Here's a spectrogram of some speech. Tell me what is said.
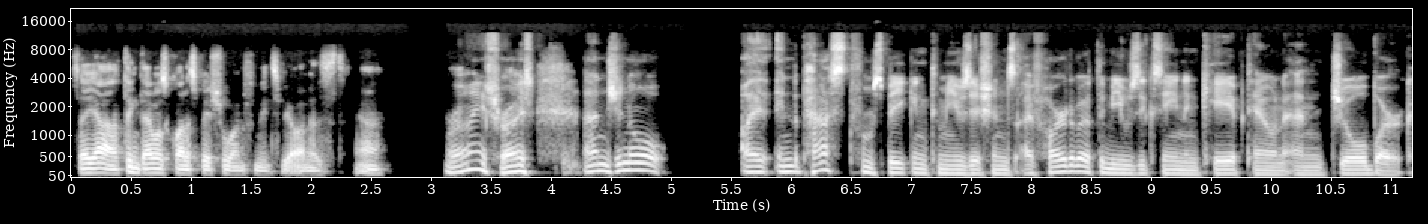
so yeah i think that was quite a special one for me to be honest yeah right right and you know I in the past from speaking to musicians, I've heard about the music scene in Cape Town and Joburg.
